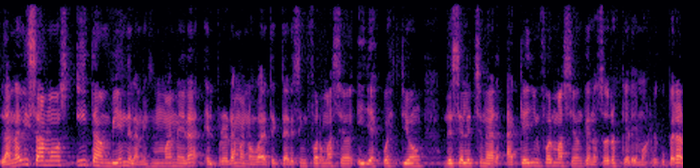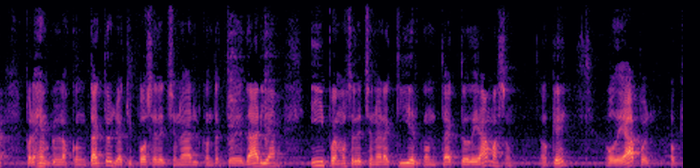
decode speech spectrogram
la analizamos y también de la misma manera el programa nos va a detectar esa información y ya es cuestión de seleccionar aquella información que nosotros queremos recuperar. Por ejemplo, en los contactos yo aquí puedo seleccionar el contacto de Daria y podemos seleccionar aquí el contacto de Amazon, ¿ok? O de Apple. ¿ok?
